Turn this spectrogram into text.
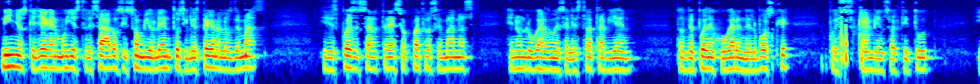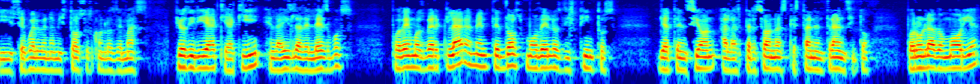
niños que llegan muy estresados y son violentos y les pegan a los demás y después de estar tres o cuatro semanas en un lugar donde se les trata bien, donde pueden jugar en el bosque, pues cambian su actitud y se vuelven amistosos con los demás. Yo diría que aquí, en la isla de Lesbos, podemos ver claramente dos modelos distintos de atención a las personas que están en tránsito. Por un lado, Moria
